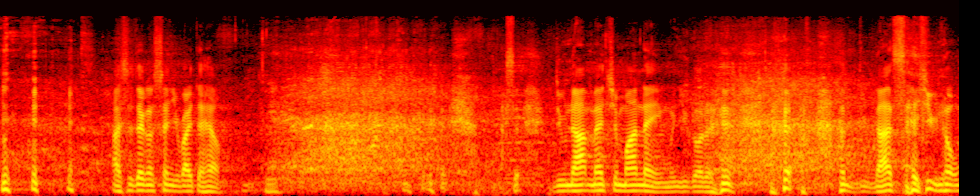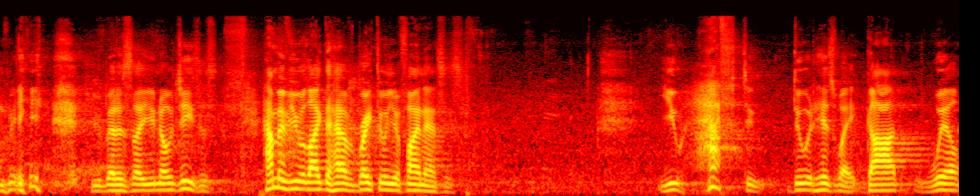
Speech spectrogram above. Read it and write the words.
I said, They're going to send you right to hell. I said, Do not mention my name when you go to. Do not say you know me. You better say you know Jesus. How many of you would like to have a breakthrough in your finances? You have to do it His way. God will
